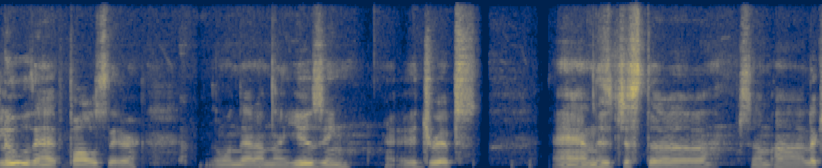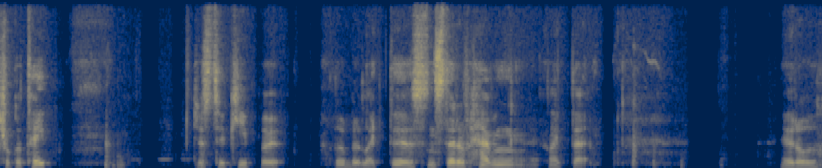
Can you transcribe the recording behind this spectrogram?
glue that falls there. The one that I'm not using, it drips. And it's just uh, some uh, electrical tape just to keep it a little bit like this instead of having like that. It'll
